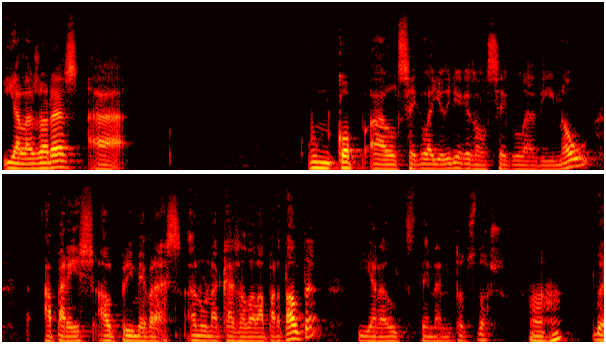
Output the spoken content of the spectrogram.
I aleshores, eh, un cop al segle, jo diria que és el segle XIX, apareix el primer braç en una casa de la part alta i ara els tenen tots dos. Uh -huh. Bé,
